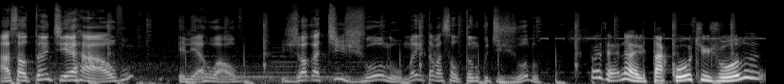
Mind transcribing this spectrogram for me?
Assaltante erra alvo, ele erra o alvo, joga tijolo. Mas ele tava assaltando com tijolo? Pois é, não, ele tacou o tijolo,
